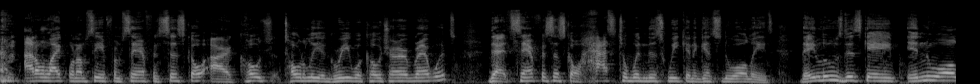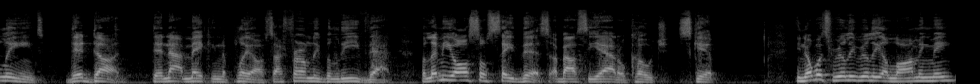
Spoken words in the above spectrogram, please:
I don't like what I'm seeing from San Francisco. I coach totally agree with Coach Herm Edwards that San Francisco has to win this weekend against New Orleans. They lose this game in New Orleans, they're done. They're not making the playoffs. I firmly believe that. But let me also say this about Seattle, Coach Skip. You know what's really, really alarming me?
